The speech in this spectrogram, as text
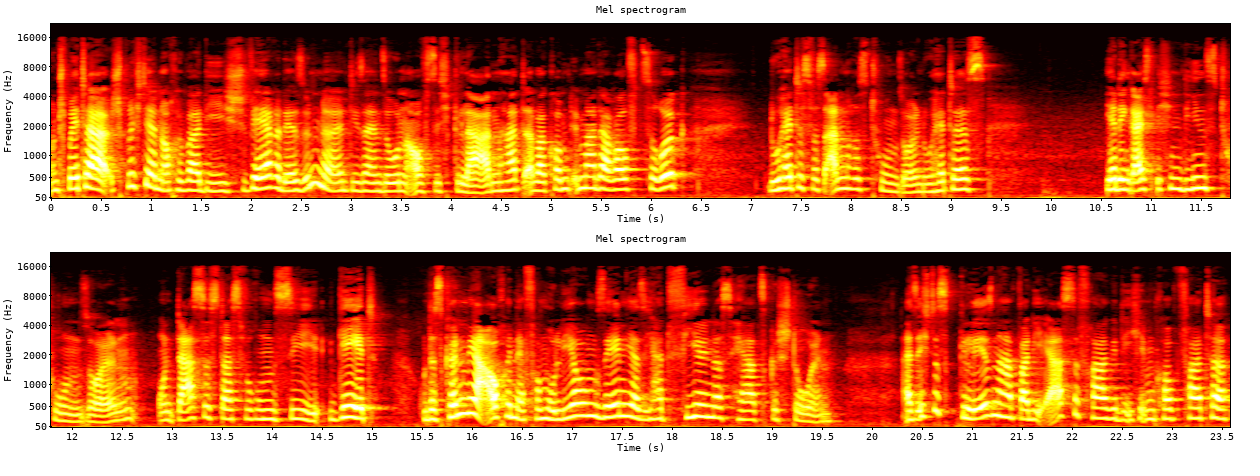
Und später spricht er noch über die Schwere der Sünde, die sein Sohn auf sich geladen hat, aber kommt immer darauf zurück, du hättest was anderes tun sollen, du hättest ja den geistlichen Dienst tun sollen. Und das ist das, worum es sie geht. Und das können wir auch in der Formulierung sehen, ja, sie hat vielen das Herz gestohlen. Als ich das gelesen habe, war die erste Frage, die ich im Kopf hatte,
